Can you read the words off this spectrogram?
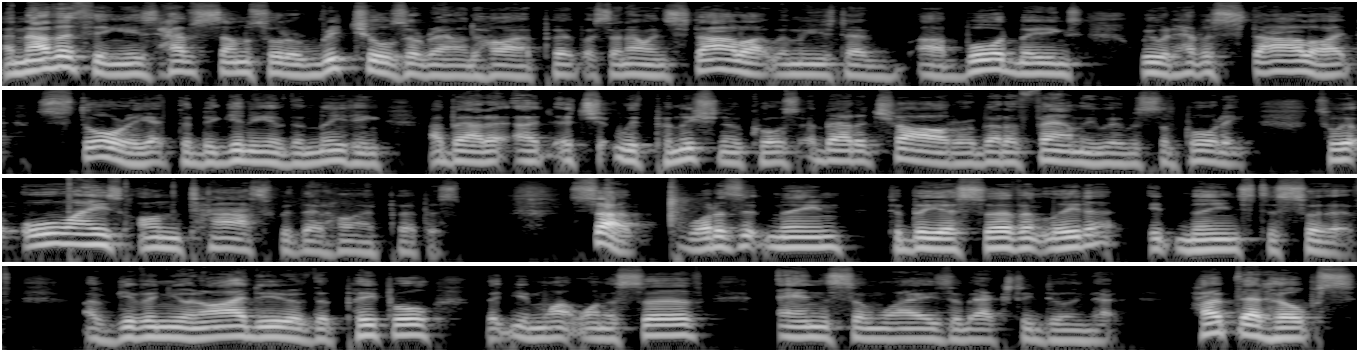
Another thing is have some sort of rituals around higher purpose. I know in Starlight, when we used to have uh, board meetings, we would have a Starlight story at the beginning of the meeting about, a, a, a, with permission, of course, about a child or about a family we were supporting. So we're always on task with that higher purpose. So, what does it mean to be a servant leader? It means to serve. I've given you an idea of the people that you might want to serve, and some ways of actually doing that. Hope that helps.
